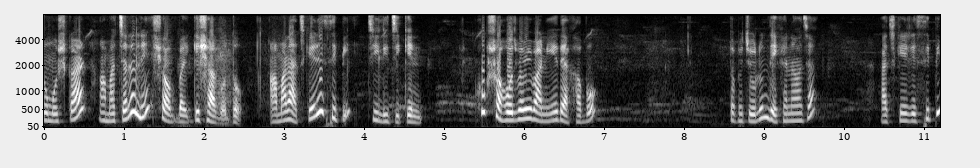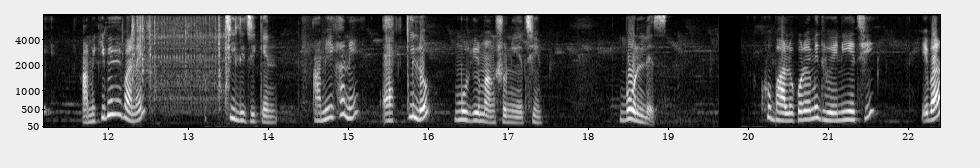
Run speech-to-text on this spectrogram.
নমস্কার, আমার চ্যানেলে সবাইকে স্বাগত। আমার আজকের রেসিপি চিলি চিকেন। খুব সহজভাবে বানিয়ে দেখাবো। তবে চলুন দেখে নেওয়া যাক। আজকের রেসিপি আমি কীভাবে বানাই চিলি চিকেন। আমি এখানে এক কিলো মুরগির মাংস নিয়েছি। বোনলেস খুব ভালো করে আমি ধুয়ে নিয়েছি। এবার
